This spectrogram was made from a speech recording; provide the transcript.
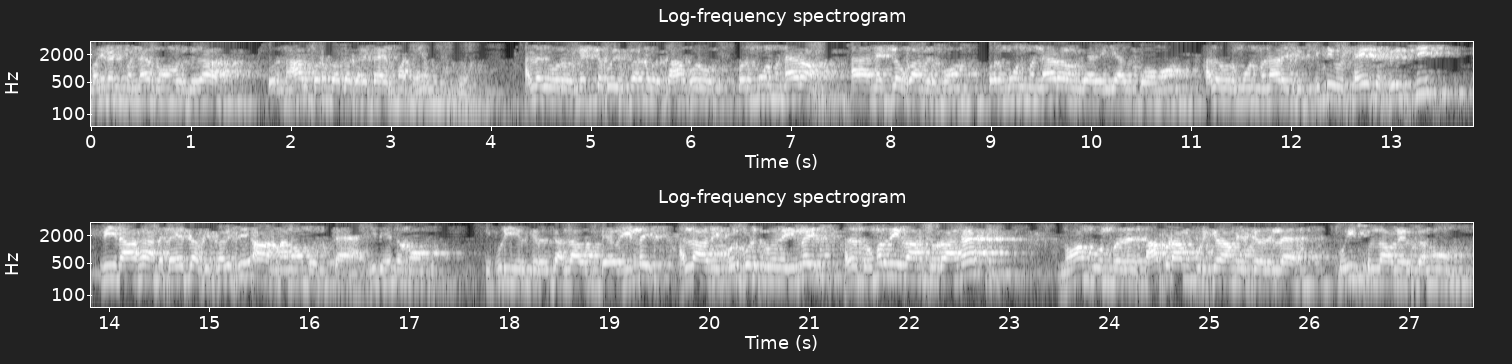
பன்னிரெண்டு மணி நேரம் நோம்பு இருக்குதா? ஒரு நாலு படம் பார்த்தா கரெக்டாக இருமா? டைம் முடிச்சுக்கணும் அல்லது ஒரு நெட்ல போய் உட்கார்ந்து ஒரு கா ஒரு ஒரு மூணு மணி நேரம் நெட்ல உட்காந்துருப்போம் ஒரு மூணு மணி நேரம் வேற எங்கேயாவது போவோம். அல்லது ஒரு மூணு மணி நேரம் இப்படி இப்படி ஒரு டயத்தை பிரித்து வீணாக அந்த டயத்தை அப்படி கழிச்சு ஆ நான் நோம்பு வச்சுட்டேன். இது என்ன நோன்பு இப்படி இருக்கிறதுக்கு அல்லாவுக்கு தேவையில்லை. அல்ல அதை பொருட்படுத்துவதே இல்லை அதற்கு உமர்தி இல்லாமல் சொல்றாங்க. நோன்பு உண்பது சாப்பிடாம குடிக்காம இருக்கிறது இல்ல. பொய் சொல்லாம இருக்கணும்.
